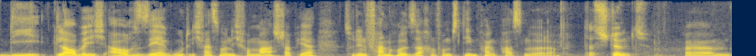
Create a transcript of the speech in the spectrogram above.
die, glaube ich, auch sehr gut, ich weiß noch nicht vom Maßstab her, zu den Funhole-Sachen vom Steampunk passen würde. Das stimmt. Ähm,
